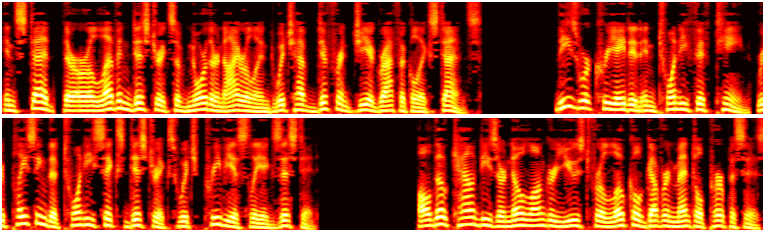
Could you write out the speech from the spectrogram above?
instead, there are 11 districts of Northern Ireland which have different geographical extents. These were created in 2015, replacing the 26 districts which previously existed. Although counties are no longer used for local governmental purposes,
